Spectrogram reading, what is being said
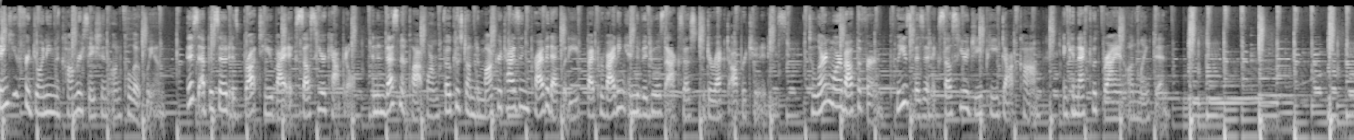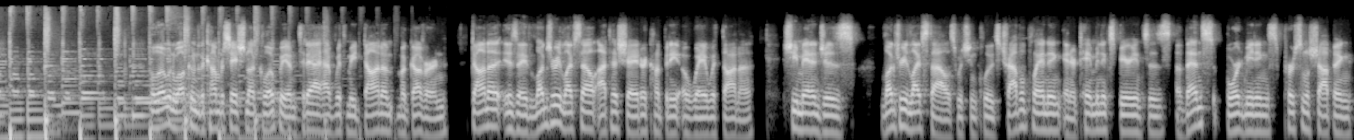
Thank you for joining the conversation on Colloquium. This episode is brought to you by Excelsior Capital, an investment platform focused on democratizing private equity by providing individuals access to direct opportunities. To learn more about the firm, please visit excelsiorgp.com and connect with Brian on LinkedIn. Hello and welcome to the conversation on Colloquium. Today I have with me Donna McGovern. Donna is a luxury lifestyle attache at her company Away with Donna. She manages luxury lifestyles, which includes travel planning, entertainment experiences, events, board meetings, personal shopping,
